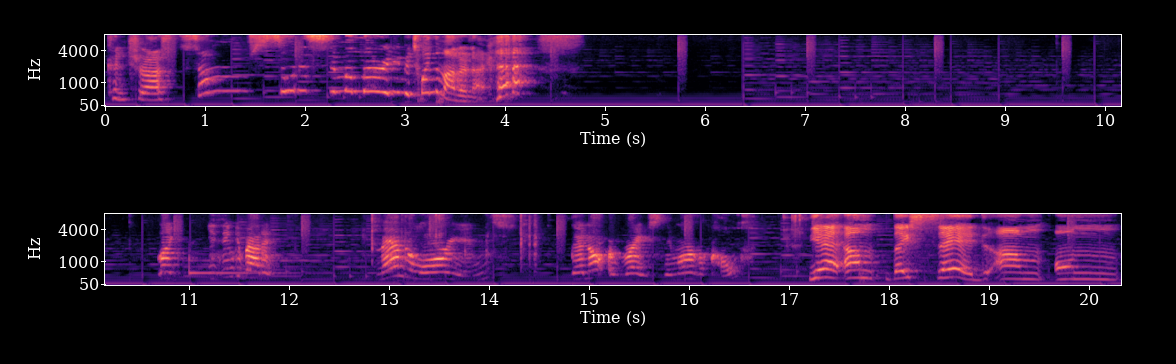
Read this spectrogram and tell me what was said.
contrast some sort of similarity between them. I don't know. they're not a race, they're more of a cult. Yeah, um, they said um on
